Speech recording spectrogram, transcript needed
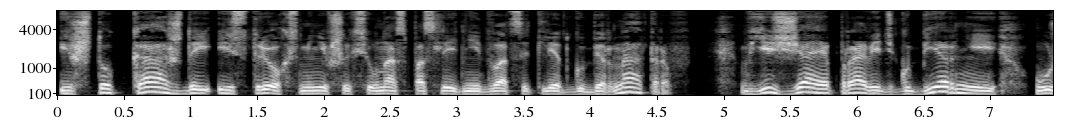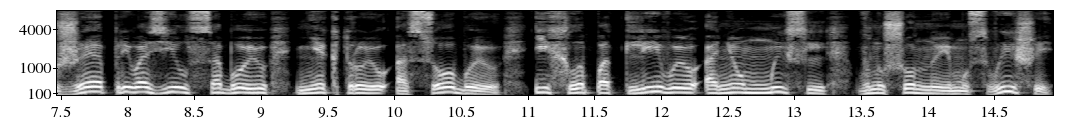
и что каждый из трех сменившихся у нас последние двадцать лет губернаторов, въезжая править губернией, уже привозил с собою некоторую особую и хлопотливую о нем мысль, внушенную ему свыше,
